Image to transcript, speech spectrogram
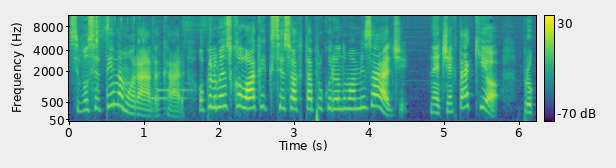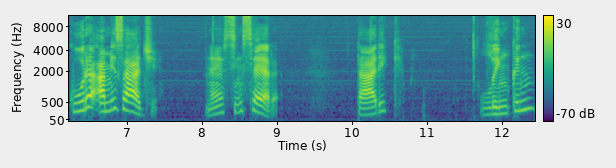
se você tem namorada, cara? Ou pelo menos coloca que você só está procurando uma amizade né? Tinha que estar tá aqui, ó. Procura amizade, né? Sincera. Tarek, Lincoln,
